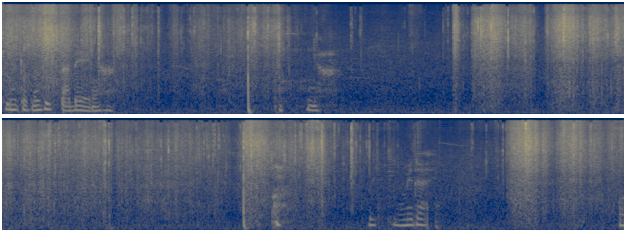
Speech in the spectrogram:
กินกับน้ำพริกตาแดงค่ะนี่ค่ะกินไม่ได้เอา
